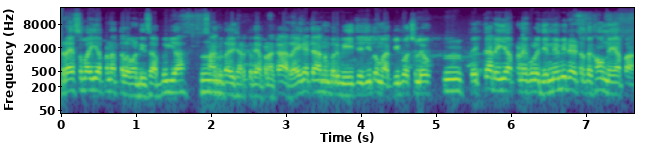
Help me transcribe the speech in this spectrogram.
ਡਰੈਸ ਬਾਈ ਆਪਣਾ ਤਲਵੰਡੀ ਸਾਬੂ ਹੀ ਆ ਸੰਗਤਾਂ ਦੀ ਸੜਕ ਤੇ ਆਪਣਾ ਘਰ ਰਹੇਗਾ 4 ਨੰਬਰ ਬੀਚ ਜੀ ਤੋਂ ਮਰਜ਼ੀ ਪੁੱਛ ਲਿਓ। ਤੇ ਘਰੇ ਹੀ ਆਪਣੇ ਕੋਲੇ ਜਿੰਨੇ ਵੀ ਰੇਟਰ ਦਿਖਾਉਨੇ ਆ ਆਪਾਂ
